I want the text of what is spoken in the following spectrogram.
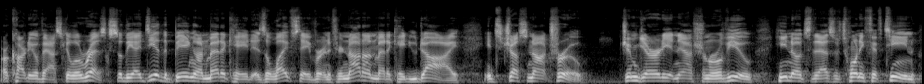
or cardiovascular risk. So the idea that being on Medicaid is a lifesaver, and if you're not on Medicaid, you die, it's just not true. Jim Geraghty at National Review, he notes that as of 2015,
